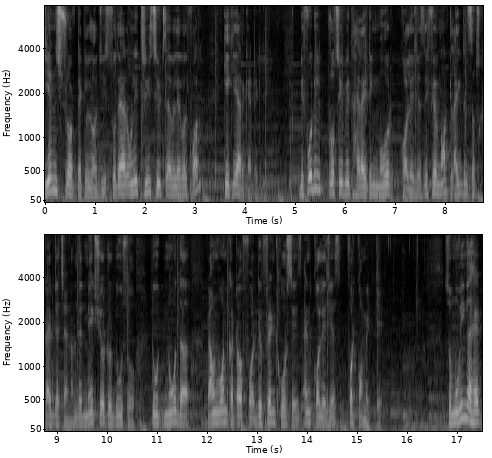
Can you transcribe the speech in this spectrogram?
GM Institute of Technology. So there are only 3 seats available for KKR category. Before we proceed with highlighting more colleges, if you have not liked and subscribed the channel, then make sure to do so to know the round 1 cutoff for different courses and colleges for COMEDK. So moving ahead,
